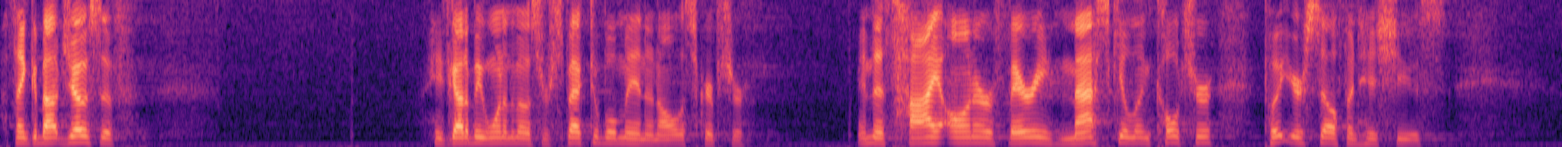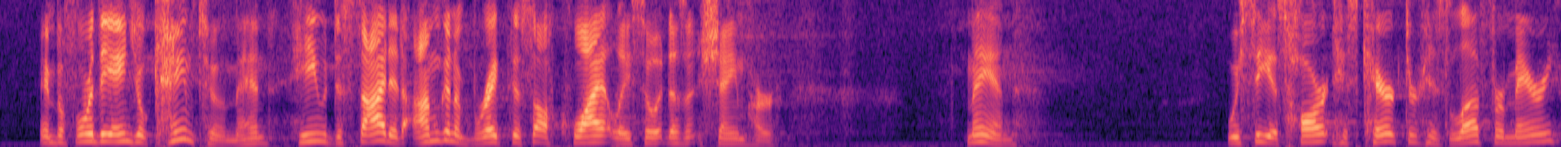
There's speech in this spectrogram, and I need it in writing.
I think about Joseph. He's got to be one of the most respectable men in all of Scripture. In this high honor, very masculine culture, put yourself in his shoes. And before the angel came to him, man, he decided, I'm going to break this off quietly so it doesn't shame her. Man, we see his heart, his character, his love for Mary.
